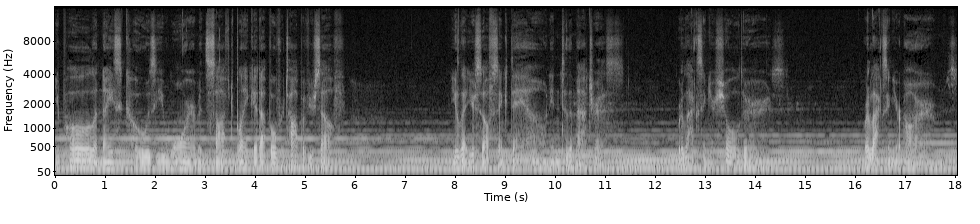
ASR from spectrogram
You pull a nice, cozy, warm, and soft blanket up over top of yourself. You let yourself sink down into the mattress, relaxing your shoulders, relaxing your arms,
